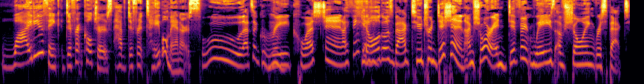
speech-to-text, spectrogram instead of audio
Why do you think different cultures have different table manners? Ooh, that's a great mm. question. I think it all goes back to tradition, I'm sure, and different ways of showing respect.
